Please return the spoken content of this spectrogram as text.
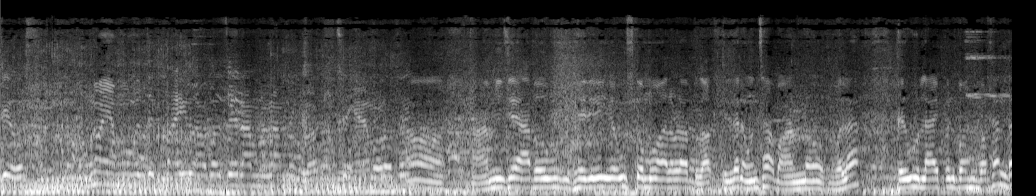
जे होस्। नयाँ मोबाइल चाहिँ पायो अब चाहिँ राम्रो राम्रो भ्लग हुन्छ यहाँबाट चाहिँ। अँ, हामी चाहिँ अब फेरि उसको मोबाइलबाट भ्लग खिच्दैन हुन्छ भन्नु होला। फेरि ऊ लाइभ पनि बस्नुपर्छ नि त।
